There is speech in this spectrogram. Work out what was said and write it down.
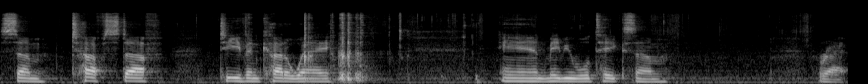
some tough stuff to even cut away. And maybe we'll take some, right.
